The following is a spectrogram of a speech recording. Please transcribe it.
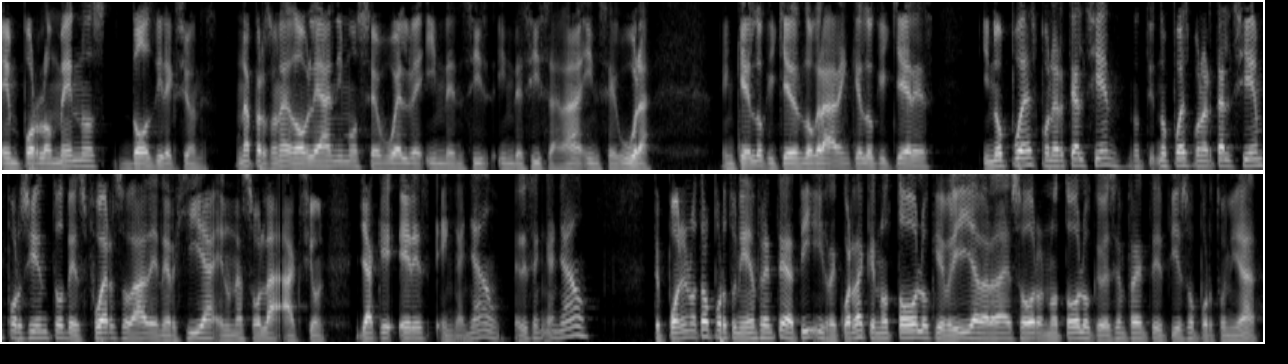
en por lo menos dos direcciones. Una persona de doble ánimo se vuelve indecisa, insegura en qué es lo que quieres lograr, en qué es lo que quieres. Y no puedes ponerte al 100, no, puedes ponerte al 100% de esfuerzo, de energía en una sola acción, ya que eres engañado, eres engañado te ponen otra oportunidad enfrente de ti y recuerda que no todo lo que brilla, ¿verdad? Es oro, no todo lo que ves enfrente de ti es oportunidad.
